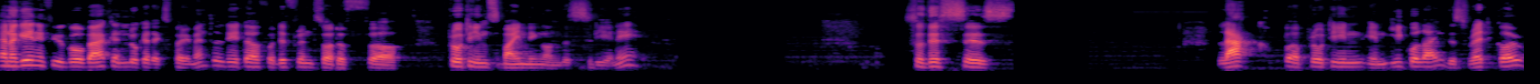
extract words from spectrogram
And again if you go back and look at experimental data for different sort of uh, proteins binding on this DNA. So, this is lac uh, protein in E. coli this red curve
